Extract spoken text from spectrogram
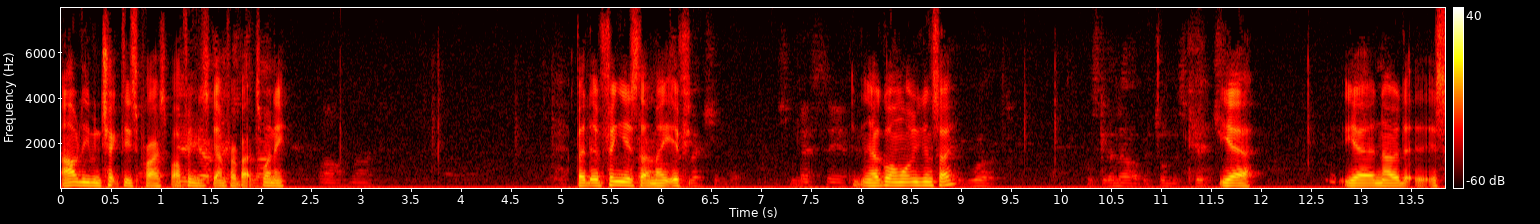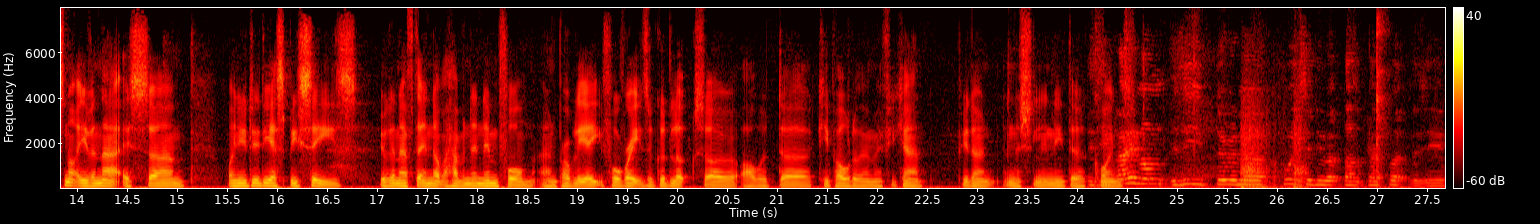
I haven't even checked his price, but I think he's going for about 20. Oh. But the thing is, though, mate, if yeah, go on. What were you say? On this pitch. Yeah, yeah. No, it's not even that. It's um, when you do the SBCs, you're gonna have to end up having an inform, and probably 84 rate is a good look. So I would uh, keep hold of him if you can. You don't initially need the Is coins. he on? Is he doing? A, I thought he said he doesn't play foot. Is he?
